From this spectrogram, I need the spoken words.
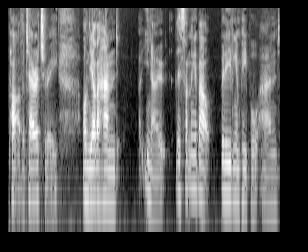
part of the territory. On the other hand, you know, there's something about believing in people and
